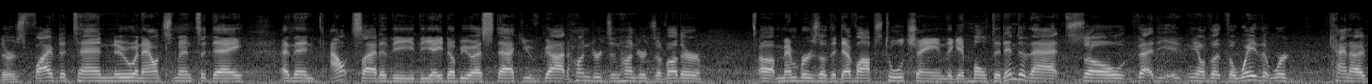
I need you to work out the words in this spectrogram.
There's five to 10 new announcements a day. And then outside of the, the AWS stack, you've got hundreds and hundreds of other uh, members of the DevOps tool chain that get bolted into that, so that, you know, the, the way that we're kind of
